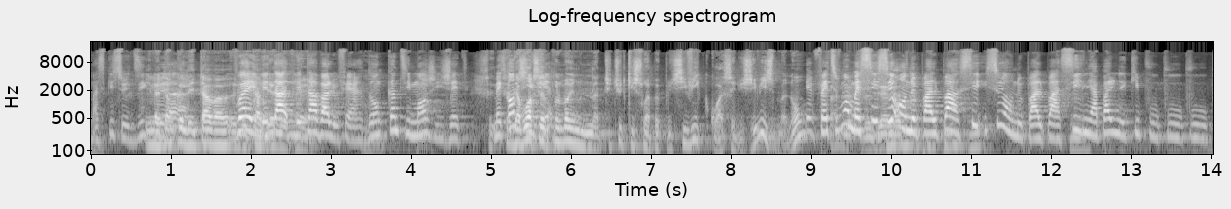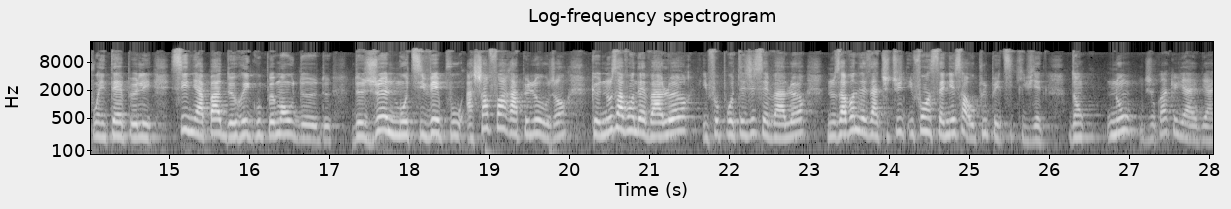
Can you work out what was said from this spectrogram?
Parce qu'il se dit il que. attend que l'État va, l'État va le faire. Donc, quand il mange, il jette. Mais quand d'avoir simplement une attitude qui soit un peu plus civique, quoi. C'est du civisme, non? Effectivement, mais si, si on ne parle pas, si, si on ne parle pas, s'il n'y a pas une équipe pour, pour, pour, pour interpeller, s'il n'y a pas de regroupement ou de, de, de jeunes motivés pour à chaque fois rappeler aux gens que nous avons des valeurs, il faut protéger ces valeurs, nous avons des attitudes, il faut enseigner ça aux plus petits qui viennent. Donc, nous, je crois qu'il y a, il y a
